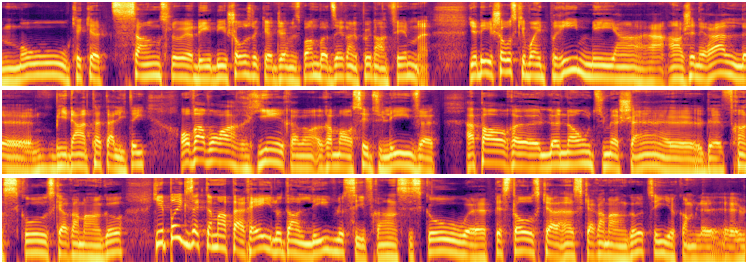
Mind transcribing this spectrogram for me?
mots ou quelques petits sens, là, des, choses que James Bond va dire un peu dans le film. Il y a des choses qui vont être prises, mais en, général, euh, dans la totalité, on va avoir rien ramassé du livre, à part le nom du méchant de Francisco Scaramanga, qui est pas exactement pareil là, dans le livre. C'est Francisco Pistols Scaramanga. Il y a comme le,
